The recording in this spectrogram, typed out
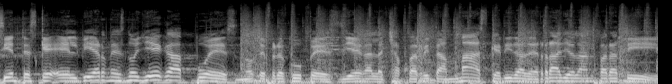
¿Sientes que el viernes no llega? Pues no te preocupes, llega la chaparrita más querida de Radioland para ti.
